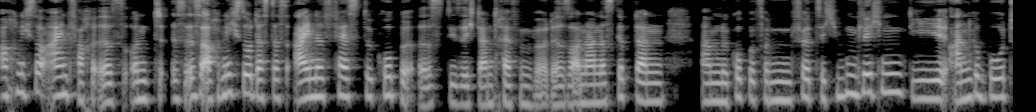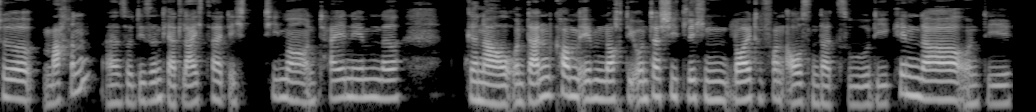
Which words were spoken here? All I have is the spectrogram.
auch nicht so einfach ist. Und es ist auch nicht so, dass das eine feste Gruppe ist, die sich dann treffen würde, sondern es gibt dann ähm, eine Gruppe von 40 Jugendlichen, die Angebote machen. Also die sind ja gleichzeitig Teamer und Teilnehmende. Genau, und dann kommen eben noch die unterschiedlichen Leute von außen dazu, die Kinder und die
